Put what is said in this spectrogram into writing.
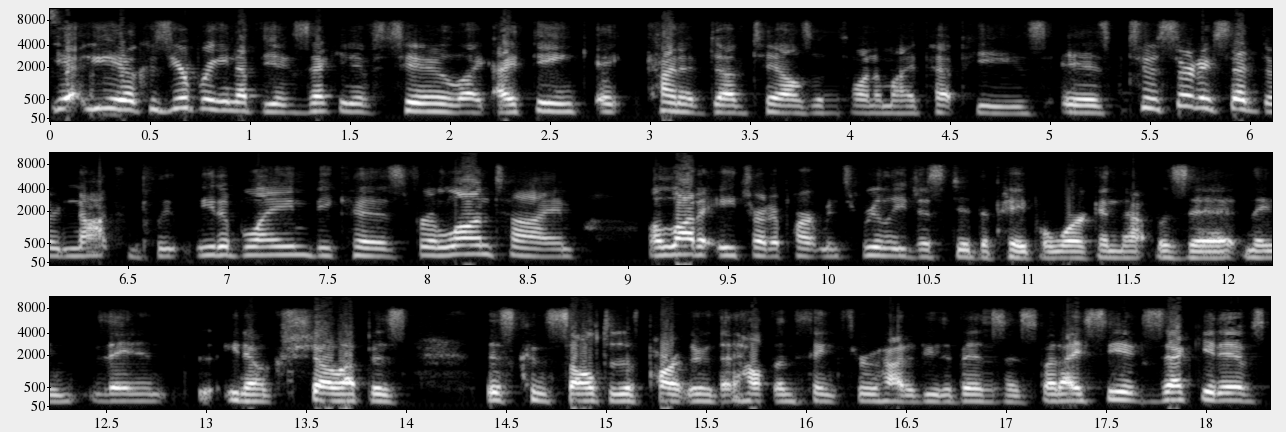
Yeah, you know, because you're bringing up the executives too. Like, I think it kind of dovetails with one of my pet peeves is to a certain extent, they're not completely to blame because for a long time, a lot of HR departments really just did the paperwork and that was it. And they they didn't you know show up as this consultative partner that helped them think through how to do the business. But I see executives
